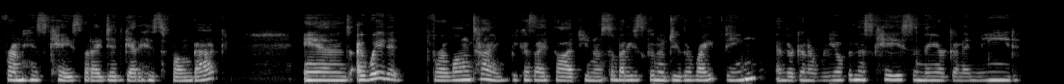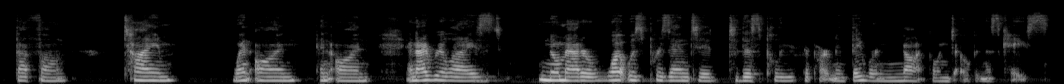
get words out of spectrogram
from his case, but I did get his phone back. And I waited for a long time because I thought, you know, somebody's going to do the right thing and they're going to reopen this case and they are going to need that phone. Time went on and on. And I realized no matter what was presented to this police department, they were not going to open this case.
